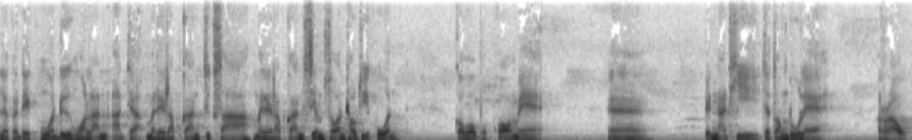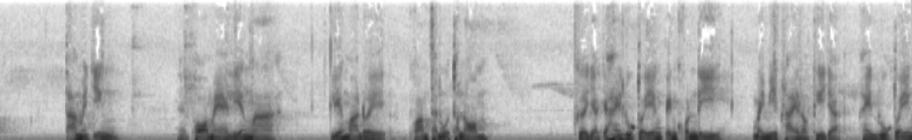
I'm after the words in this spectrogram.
แล้วก็เด็กหัวดื้อหัวรั้น อาจจะไม่ได้รับการศึกษา ไม่ได้รับการเสี่ยมสอนเท่าที่ควร ก็ว่าพ่อแม่เเป็นหน้าที่จะต้องดูแลเรา ตามไม่จริง พ่อแม่เลี้ยงมา เลี้ยงมาด้วยความทนุถนอม เพื่ออยากจะให้ลูกตัวเองเป็นคนดี ไม่มีใครหรอกที่จะ ให้ลูกตัวเอง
